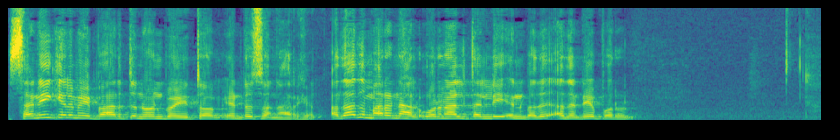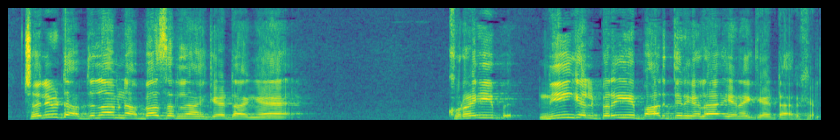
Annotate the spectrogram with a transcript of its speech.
சனிக்கிழமை பார்த்து நோன்பு வைத்தோம் என்று சொன்னார்கள். அதாவது மறுநாள் ஒரு நாள் தள்ளி என்பது அதனுடைய பொருள். சொல்லிவிட்டு அப்துல்லாமின் அப்பாஸ் எல்லாம் கேட்டாங்க குறை நீங்கள் பிறகு பார்த்தீர்களா என கேட்டார்கள்.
